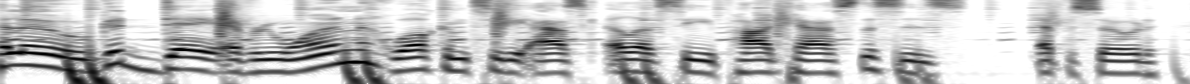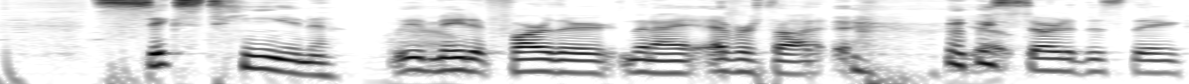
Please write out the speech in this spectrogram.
Hello, good day, everyone. Welcome to the Ask LFC podcast. This is episode 16. We've made it farther than I ever thought we started this thing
